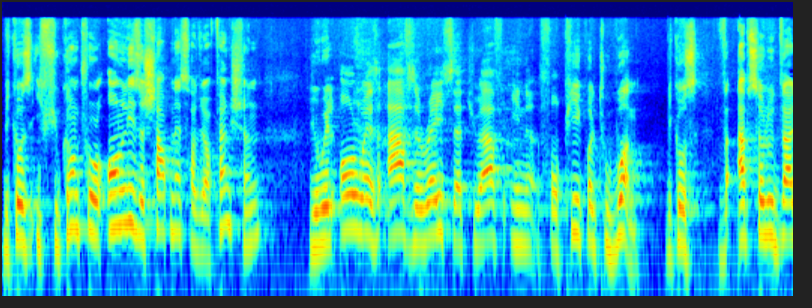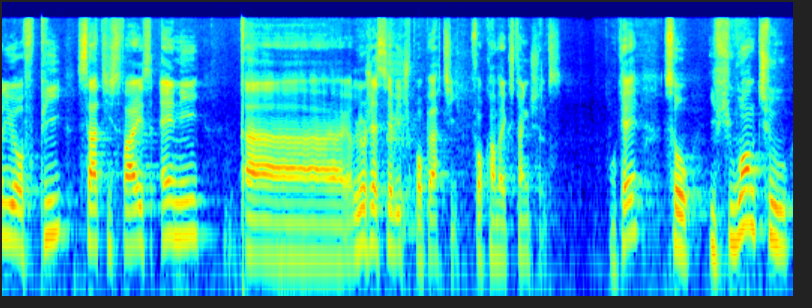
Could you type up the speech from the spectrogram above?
Because if you control only the sharpness of your function, you will always have the rates that you have in, for p equal to 1. Because the absolute value of p satisfies any uh, property for convex functions. Okay? So if you want to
